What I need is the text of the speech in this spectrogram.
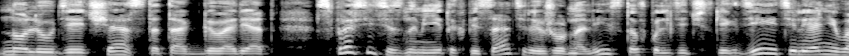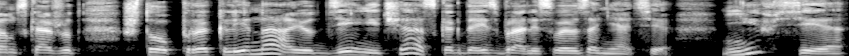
но люди часто так говорят. Спросите знаменитых писателей, журналистов, политических деятелей, они вам скажут, что проклинают день и час, когда избрали свое занятие. Не все.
